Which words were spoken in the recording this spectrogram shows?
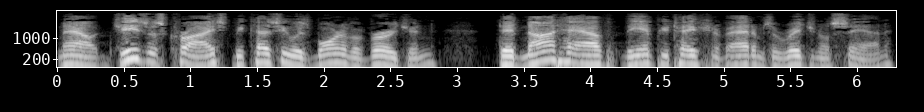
Now, Jesus Christ, because he was born of a virgin, did not have the imputation of Adam's original sin,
